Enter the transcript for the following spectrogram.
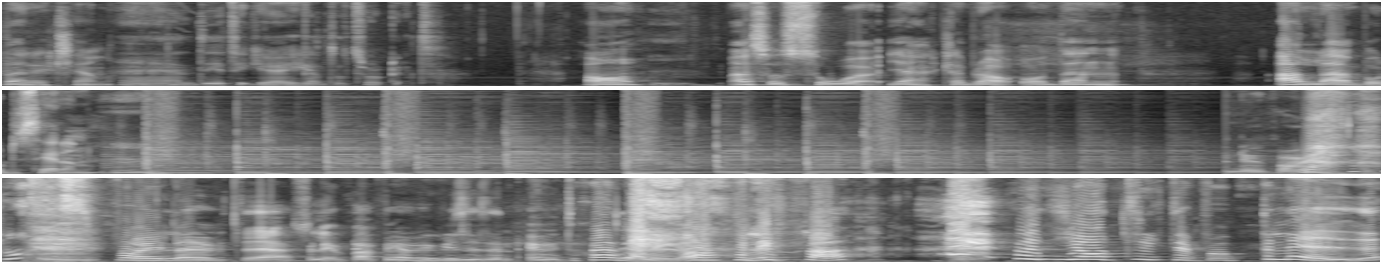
Verkligen. Eh, det tycker jag är helt otroligt. Ja, alltså så jäkla bra. Och den, alla borde se den. Nu kommer jag spoila ut det här Filippa för jag fick precis en utskällning av Filippa. För att jag tryckte på play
